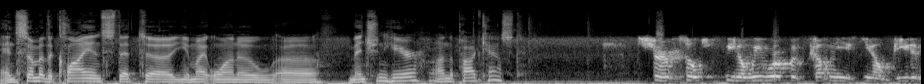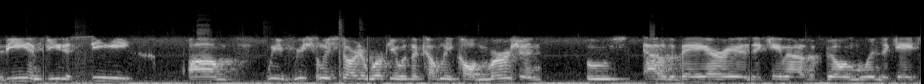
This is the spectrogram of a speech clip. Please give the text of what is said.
And some of the clients that uh, you might want to uh, mention here on the podcast? Sure. So, you know, we work with companies, you know, B2B and B2C um, we've recently started working with a company called Mursion, who's out of the Bay Area. They came out of the Bill and Melinda Gates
